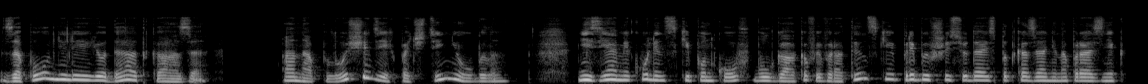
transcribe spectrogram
заполнили ее до отказа, а на площади их почти не убыло. Князья Микулинский, Пунков, Булгаков и Воротынский, прибывшие сюда из-под Казани на праздник,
